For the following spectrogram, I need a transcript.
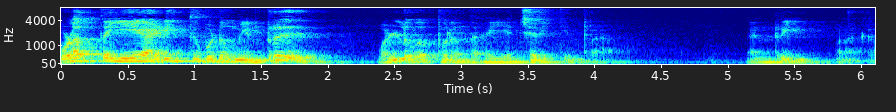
குலத்தையே அழித்துவிடும் என்று வள்ளுவ பெருந்தகை எச்சரிக்கின்றார். நன்றி வணக்கம்.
